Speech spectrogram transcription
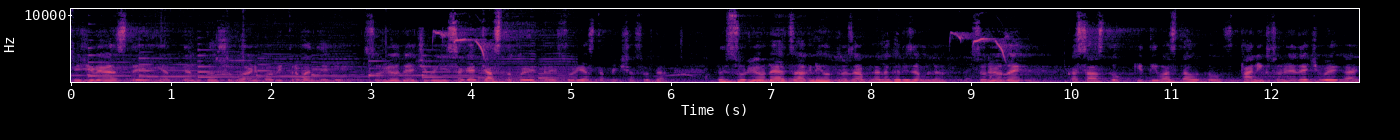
ही जी वेळ असते ही अत्यंत शुभ आणि पवित्र मानलेली आहे. सूर्योदयाची वेळ ही सगळ्यात जास्त पवित्र आहे सूर्यास्तापेक्षा सुद्धा म्हणजे सूर्योदयाचं अग्निहोत्र जर आपल्याला घरी जमलं. सूर्योदय कसा असतो? किती वाजता होतो? स्थानिक सूर्योदयाची वेळ काय?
